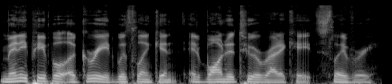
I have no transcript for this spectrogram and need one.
Many people agreed with Lincoln and wanted to eradicate slavery.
